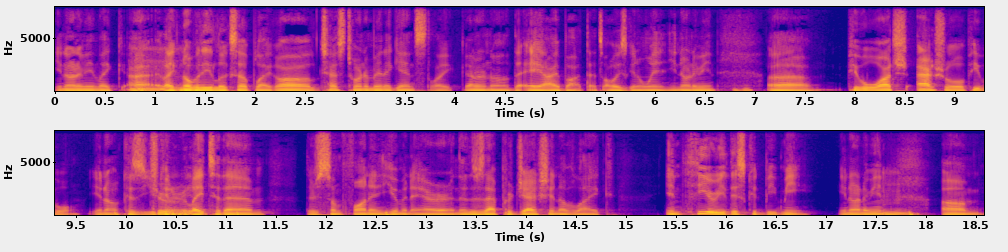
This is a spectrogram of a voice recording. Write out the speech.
You know what I mean? Like, I, Mm. like nobody looks up like, oh, chess tournament against like I don't know the AI bot that's always gonna win. You know what I mean? Mhm. Uh, people watch actual people, you know, because you True, can yeah. relate to them. There's some fun in human error, and then there's that projection of like, in theory, this could be me. You know what I mean? Mhm. Um,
